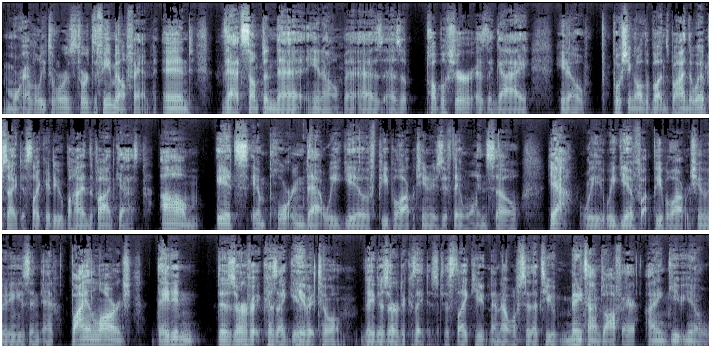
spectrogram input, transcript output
more heavily towards towards the female fan. And that's something that, you know, as as a publisher, as the guy, you know, pushing all the buttons behind the website just like I do behind the podcast. Um it's important that we give people opportunities if they want. And so, yeah, we, we give people opportunities and, and by and large, they didn't deserve it because I gave it to them. They deserved it because they deserved just like you. I know I've said that to you many times off air. I didn't give, you know,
